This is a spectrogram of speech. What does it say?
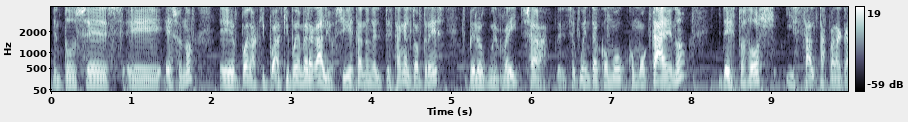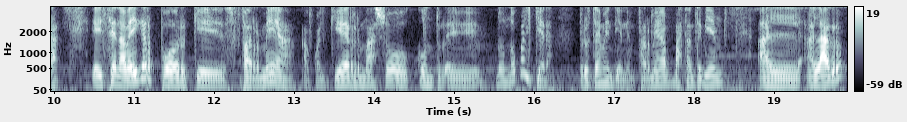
Entonces, eh, eso, ¿no? Eh, bueno, aquí, aquí pueden ver a Galio. Sigue estando en el, está en el top 3. Pero win rate, o sea, dense cuenta cómo, cómo cae, ¿no? De estos dos y saltas para acá. Eh, Senavegar porque farmea a cualquier mazo. Eh, no, no cualquiera, pero ustedes me entienden. Farmea bastante bien al, al agro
